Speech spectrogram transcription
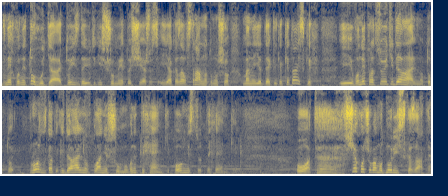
в них вони то гудять, то і здають якісь шуми, то ще щось. І я казав странно, тому що в мене є декілька китайських, і вони працюють ідеально. Тобто, можна сказати, ідеально в плані шуму. Вони тихенькі, повністю тихенькі. От, е, ще хочу вам одну річ сказати.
